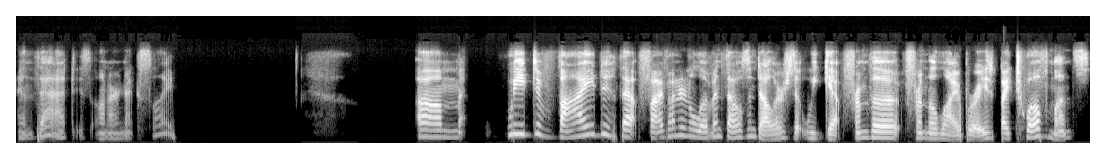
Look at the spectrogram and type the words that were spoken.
And that is on our next slide. Um, we divide that $511,000 that we get from the from the libraries by 12 months,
